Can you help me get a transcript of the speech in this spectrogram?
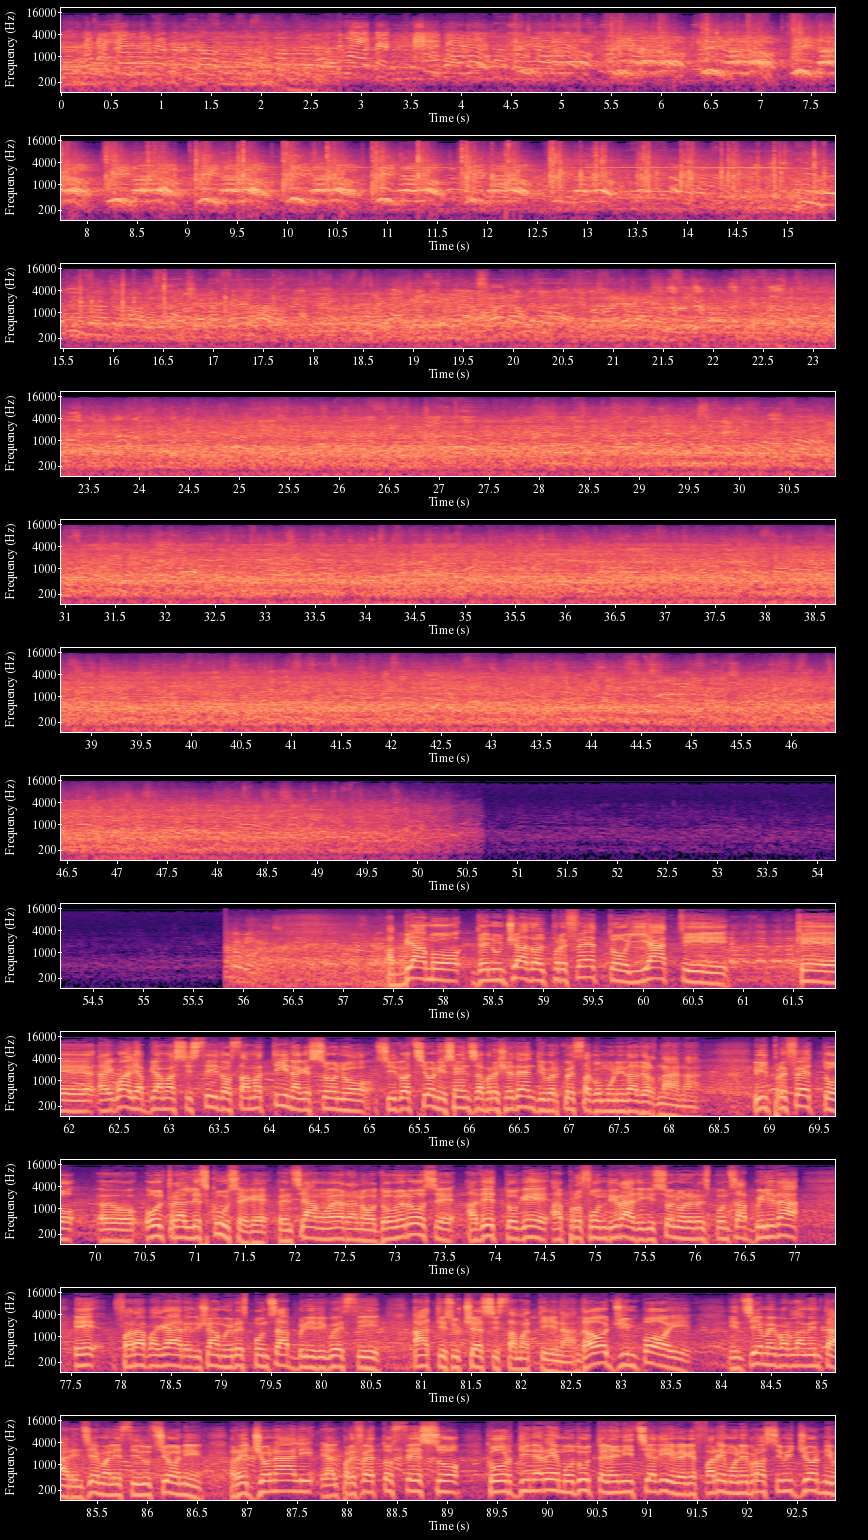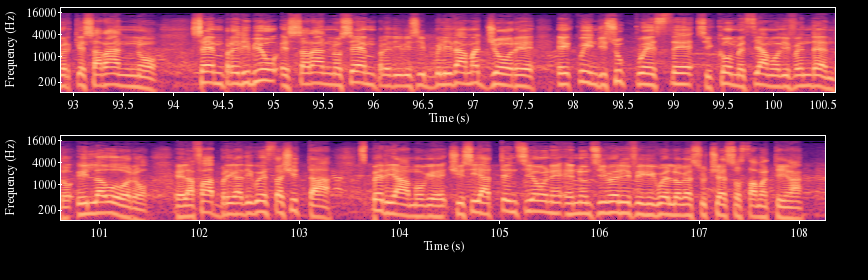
Yeah. Abbiamo denunciato al prefetto gli atti che, ai quali abbiamo assistito stamattina che sono situazioni senza precedenti per questa comunità ternana. Il prefetto, eh, oltre alle scuse che pensiamo erano doverose, ha detto che approfondirà di chi sono le responsabilità e farà pagare diciamo, i responsabili di questi atti successi stamattina. Da oggi in poi insieme ai parlamentari, insieme alle istituzioni regionali e al prefetto stesso coordineremo tutte le iniziative che faremo nei prossimi giorni perché saranno sempre di più e saranno sempre di visibilità maggiore e quindi su queste, siccome stiamo difendendo il lavoro e la fabbrica di questa città, speriamo che ci sia attenzione e non si verifichi quello che è successo stamattina.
